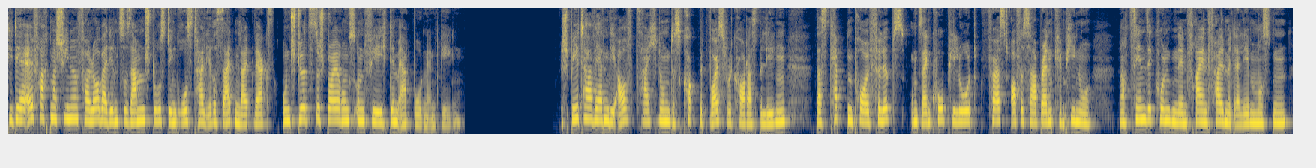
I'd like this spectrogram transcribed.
Die DHL-Frachtmaschine verlor bei dem Zusammenstoß den Großteil ihres Seitenleitwerks und stürzte steuerungsunfähig dem Erdboden entgegen. Später werden die Aufzeichnungen des Cockpit Voice Recorders belegen, dass Captain Paul Phillips und sein Co-Pilot First Officer Brent Campino noch zehn Sekunden den freien Fall miterleben mussten,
